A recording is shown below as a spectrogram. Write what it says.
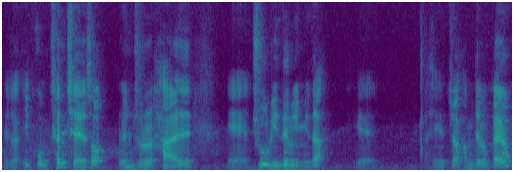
그래서 이 곡 전체에서 연주를 할 예, 주 리듬입니다. 예, 아시겠죠? 한번 해볼까요?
